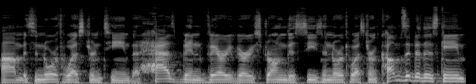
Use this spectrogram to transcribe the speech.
um, it's a Northwestern team that has been very, very strong this season. Northwestern comes into this game,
